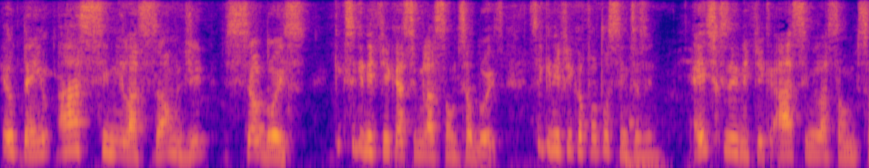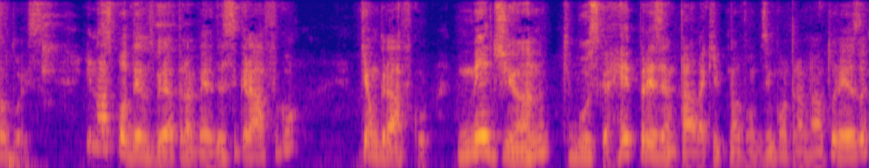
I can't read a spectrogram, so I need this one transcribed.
eu tenho assimilação de CO2. O que, significa assimilação de CO2? Significa fotossíntese. É isso que significa a assimilação de CO2. E nós podemos ver através desse gráfico, que é um gráfico mediano, que busca representar aquilo que nós vamos encontrar na natureza,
